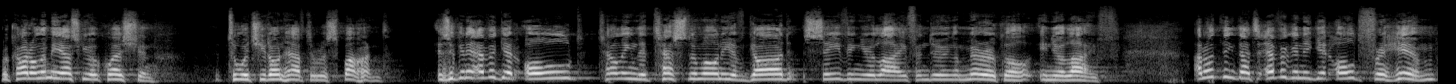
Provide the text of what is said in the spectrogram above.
Ricardo, let me ask you a question to which you don't have to respond. Is it going to ever get old telling the testimony of God saving your life and doing a miracle in your life? I don't think that's ever going to get old for him,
